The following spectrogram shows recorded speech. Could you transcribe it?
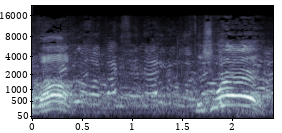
Va, Toto, va Fais jouer.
